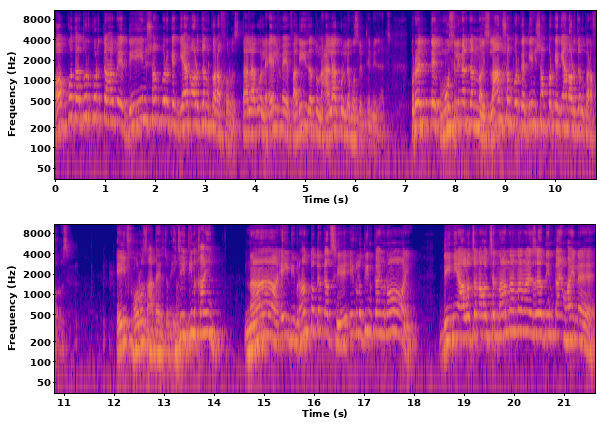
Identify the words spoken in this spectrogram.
অজ্ঞতা দূর করতে হবে। দিন সম্পর্কে জ্ঞান অর্জন করা ফরজ। তালাবুল এলমে ফারিদাতুন কুল্লে মুসলিম, তিরমিজি হাদিস। প্রত্যেক মুসলিমের জন্য ইসলাম সম্পর্কে দিন সম্পর্কে জ্ঞান অর্জন করা ফরজ। এই ফরজ আদায়ের জন্য। এই যে দিন কায়েম। না এই বিভ্রান্তদের কাছে এগুলো দিন কায়েম নয়। দিনই আলোচনা হচ্ছে না না না না দিন কায়েম হয় না।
